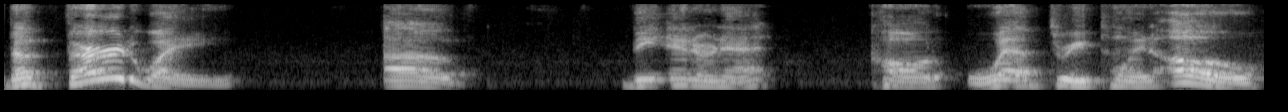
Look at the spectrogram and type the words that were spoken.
The third wave of the internet called Web 3.0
